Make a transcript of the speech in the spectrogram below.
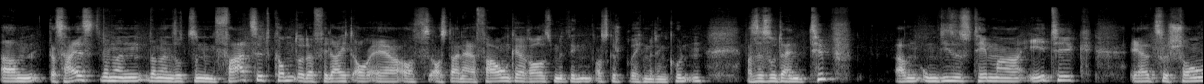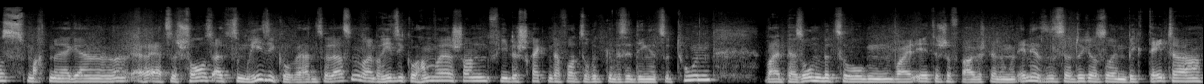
Ähm, das heißt, wenn man, wenn man so zu einem Fazit kommt oder vielleicht auch eher aus, aus deiner Erfahrung heraus mit den, aus Gesprächen mit den Kunden, was ist so dein Tipp, ähm, um dieses Thema Ethik eher zur Chance, macht man ja gerne, eher zur Chance als zum Risiko werden zu lassen, weil Risiko haben wir ja schon, viele schrecken davor zurück, gewisse Dinge zu tun weil personenbezogen, weil ethische Fragestellungen und ähnliches. Das ist ja durchaus so im Big Data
